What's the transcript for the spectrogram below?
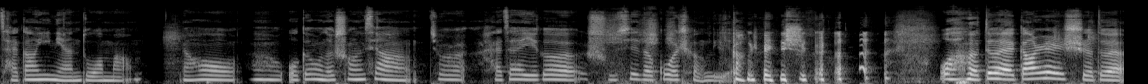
才刚一年多嘛？然后，嗯，我跟我的双向就是还在一个熟悉的过程里，刚认识。哇，对，刚认识，对。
